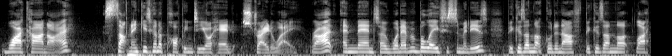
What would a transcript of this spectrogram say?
why can't I? Something is going to pop into your head straight away, right? And then, so whatever belief system it is, because I'm not good enough, because I'm not like,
